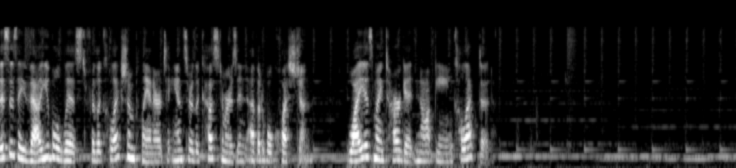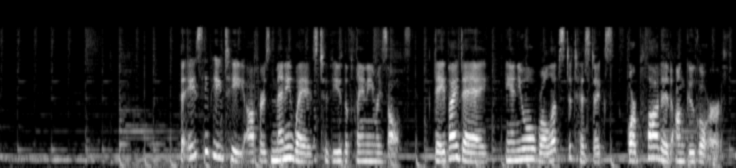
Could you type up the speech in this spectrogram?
This is a valuable list for the collection planner to answer the customer's inevitable question, why is my target not being collected? The ACPT offers many ways to view the planning results, day by day, annual roll-up statistics, or plotted on Google Earth.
